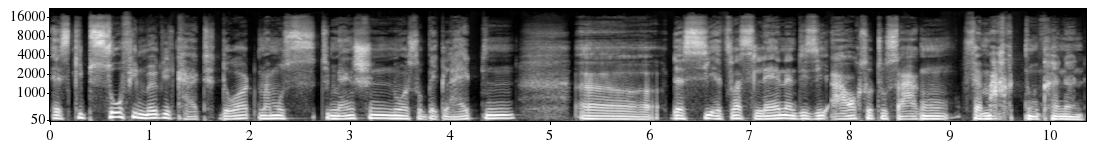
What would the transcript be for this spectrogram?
es gibt so viel Möglichkeit dort. Man muss die Menschen nur so begleiten, äh, dass sie etwas lernen, die sie auch sozusagen vermachten können,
